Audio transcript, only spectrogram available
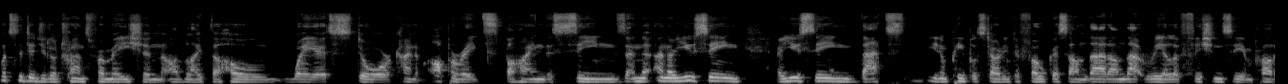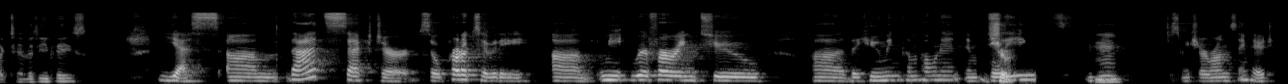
what's the digital transformation of like the whole way a store kind of operates behind the scenes? And and are you seeing are you seeing that, you know, people starting to focus on that on that real efficiency and productivity piece? Yes, um, that sector, so productivity, um, me referring to uh, the human component, Sure. employees. Mhm. hmm Just make sure we're on the same page.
